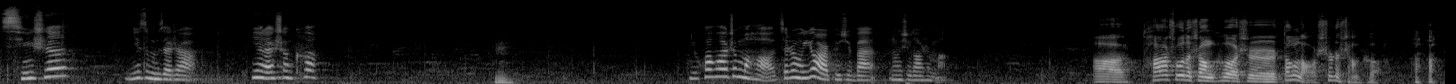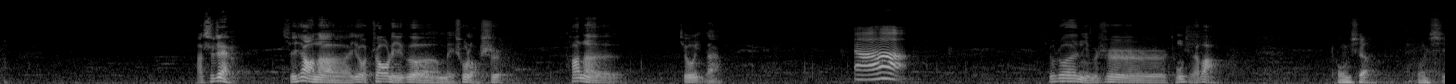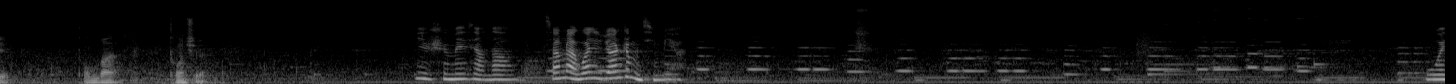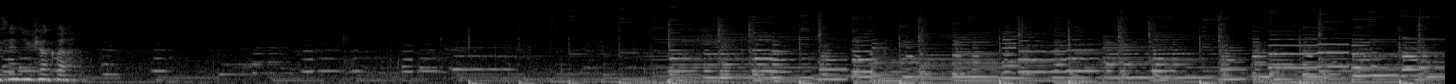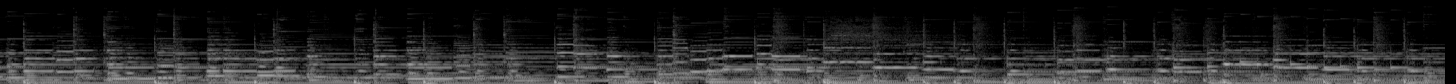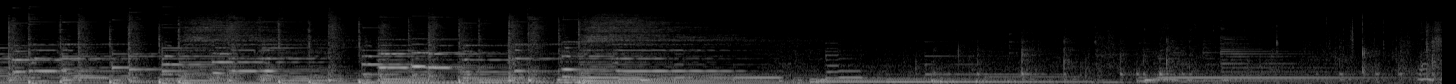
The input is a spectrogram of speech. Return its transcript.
秦深，你怎么在这儿？你也来上课？嗯。你画画这么好，在这种幼儿培训班能学到什么？啊，他说的上课是当老师的上课。啊，是这样，学校呢又招了一个美术老师，他呢就由你带了。啊。听说你们是同学吧？同校、同系、同班、同学。一时没想到，咱们俩关系居然这么亲密啊！我先去上课了。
